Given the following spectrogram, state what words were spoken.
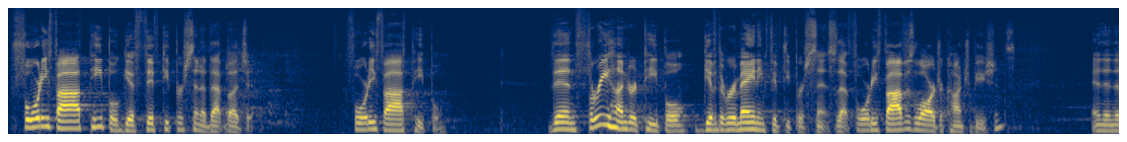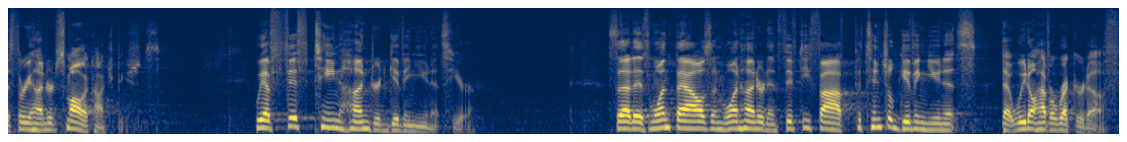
45 people give 50% of that budget. 45 people. Then 300 people give the remaining 50%. So that 45 is larger contributions. And then the 300 smaller contributions. We have 1,500 giving units here. So that is 1,155 potential giving units that we don't have a record of.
